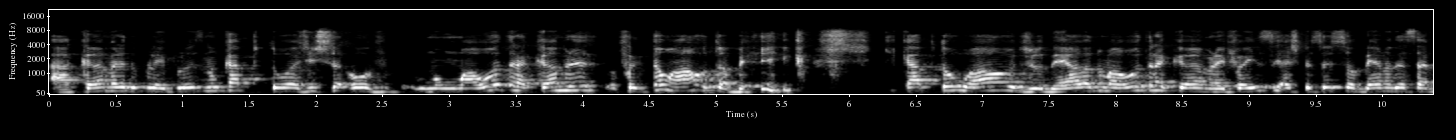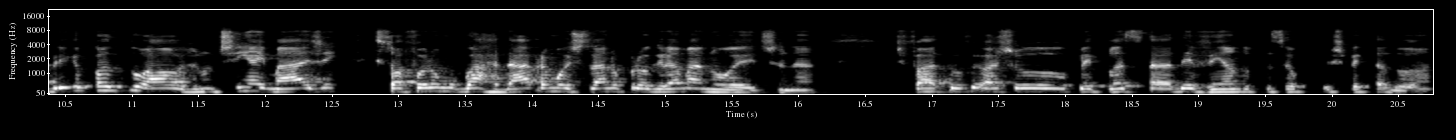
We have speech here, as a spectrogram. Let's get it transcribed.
a câmera do Play Plus não captou. A gente uma outra câmera, foi tão alto a briga que captou o áudio dela numa outra câmera. E foi isso as pessoas souberam dessa briga por causa do áudio. Não tinha a imagem que só foram guardar para mostrar no programa à noite, né? De fato, eu acho que o Play Plus está devendo para o seu espectador.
